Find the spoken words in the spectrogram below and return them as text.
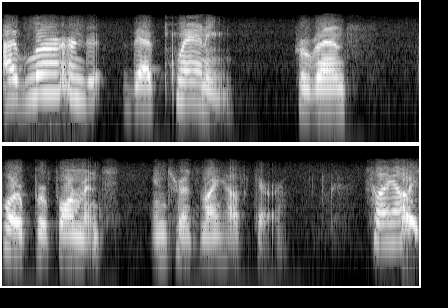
I've learned that planning prevents poor performance in terms of my health care. So I always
